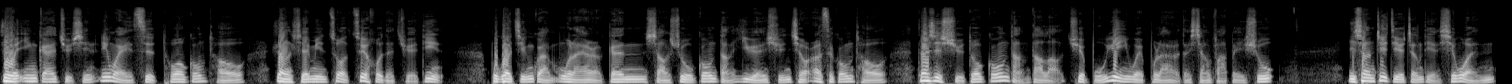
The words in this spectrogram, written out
认为应该举行另外一次脱欧公投，让人民做最后的决定。不过，尽管穆莱尔跟少数工党议员寻求二次公投，但是许多工党大佬却不愿意为布莱尔的想法背书。以上这节整点新闻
